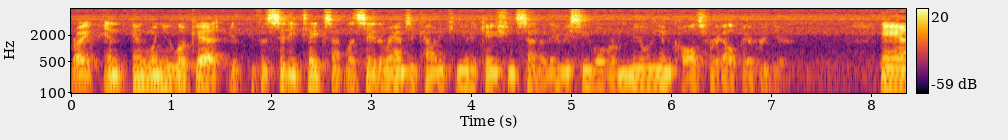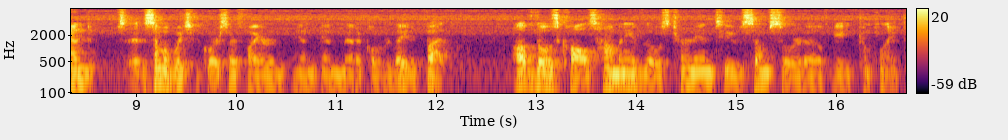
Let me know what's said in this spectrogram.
Right, and and when you look at if, if a city takes on, let's say the Ramsey County Communications Center, they receive over a million calls for help every year, and some of which, of course, are fire and, and medical related. But of those calls, how many of those turn into some sort of a complaint?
